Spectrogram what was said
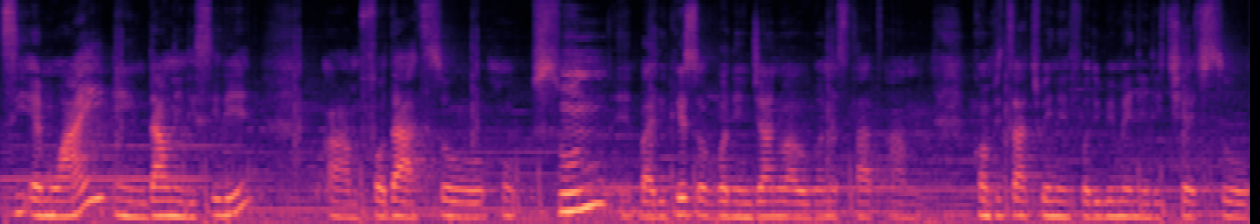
CMY in down in the city um, for that. So soon, by the grace of God, in January, we're going to start um, computer training for the women in the church. So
